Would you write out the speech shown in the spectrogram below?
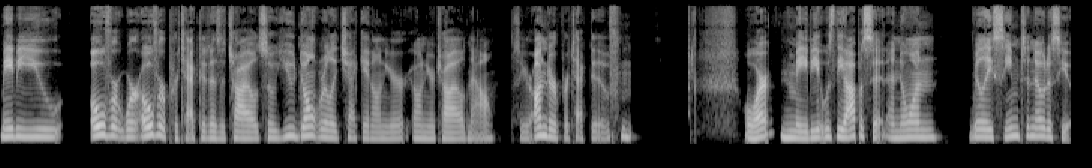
maybe you over were overprotected as a child so you don't really check in on your on your child now so you're underprotective. Or maybe it was the opposite and no one really seemed to notice you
